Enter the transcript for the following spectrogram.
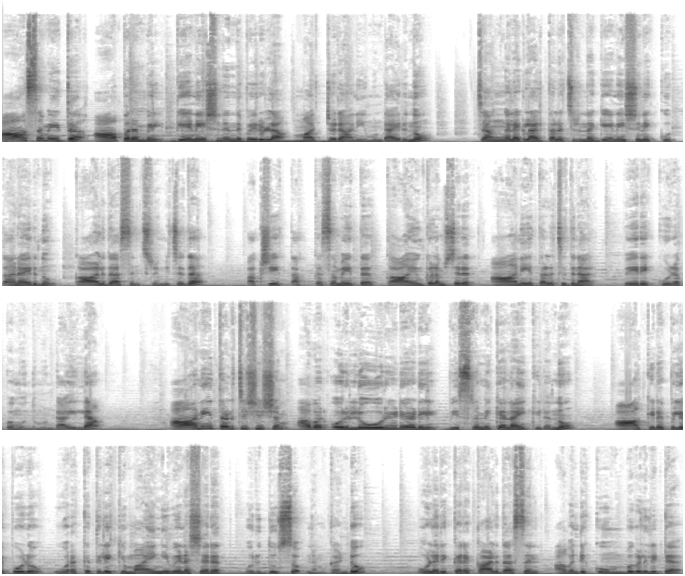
ആ സമയത്ത് ആ പറമ്പിൽ ഗണേശൻ എന്നു പേരുള്ള മറ്റൊരാനയും ഉണ്ടായിരുന്നു. ചങ്ങലകളാൽ തളച്ചിരുന്ന ഗണേശനെ കുത്താനായിരുന്നു കാളിദാസൻ ശ്രമിച്ചത്. പക്ഷേ തക്ക സമയത്ത് കായംകുളം ശരത് ആനയെ തളച്ചതിനാൽ വേറെ കുഴപ്പമൊന്നും ഉണ്ടായില്ല. ആനയെ തളിച്ച ശേഷം അവർ ഒരു ലോറിയുടെ അടിയിൽ വിശ്രമിക്കാനായി കിടന്നു. ആ കിടപ്പിലെപ്പോഴോ ഉറക്കത്തിലേക്ക് മയങ്ങി വീണ ശരത് ഒരു ദുസ്വപ്നം കണ്ടു. ഒളരിക്കര കാളിദാസൻ അവന്റെ കൊമ്പുകളിലിട്ട്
